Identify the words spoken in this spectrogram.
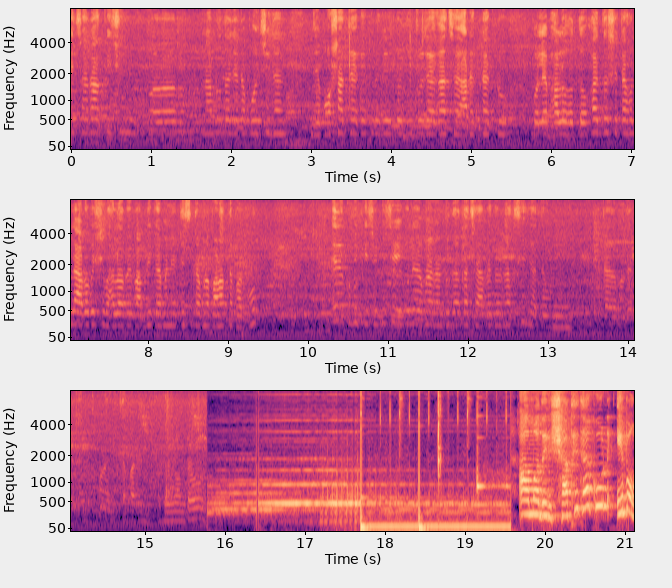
এছাড়া কিছু নাটুদা যেটা বলছিলেন যে বসার জায়গা যেহেতু দুটো জায়গা আছে, আরেকটা একটু হলে ভালো হতো। হয়তো সেটা হলে আরও বেশি ভালো হবে পাবলিক অ্যামিনিটিসটা আমরা বাড়াতে পারব। এরকমই কিছু কিছু এগুলো আমরা নাটুদার কাছে আবেদন রাখছি, যাতে উনি এটা আমাদেরকে করে দিতে পারেন। আমাদের সাথে থাকুন এবং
